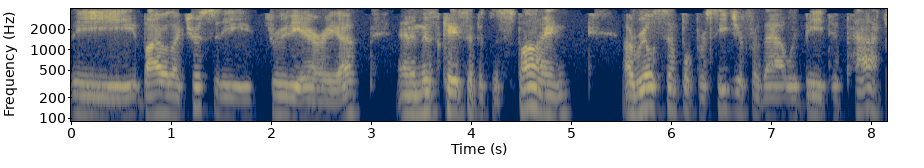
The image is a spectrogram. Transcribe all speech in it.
the bioelectricity through the area, and in this case if it's a spine, a real simple procedure for that would be to patch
